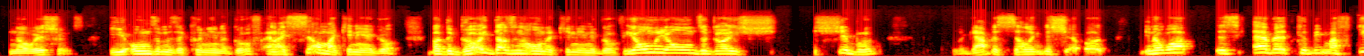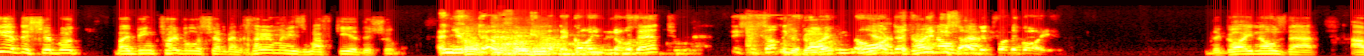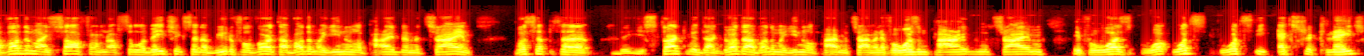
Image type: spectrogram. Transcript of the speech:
no issues. He owns him as a kinyan goof, and I sell my kinyan goof. But the guy doesn't own a kinyan goof. He only owns a guy sh- shibud. The gap is selling the shibud. You know what? This Evet could be mafkia the shibud by being Toivel Hashem ben Chayim, and he's mafkia the shibud. And you So- tell so me he- that the guy know that this is something The guy? important, or Yeah, the that guy we knows decided that. for the guy. The guy knows that. Avodim I saw from Rav Soloveitchik said a beautiful word. Avodim ayinu lepari b'mitzrayim. What's up? Uh, the, you start with Agoda Avodim ayinu lepari b'mitzrayim. And if it wasn't pari b'mitzrayim, if it was, what, what's what's the extra knate?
